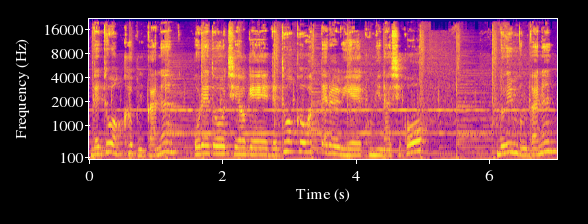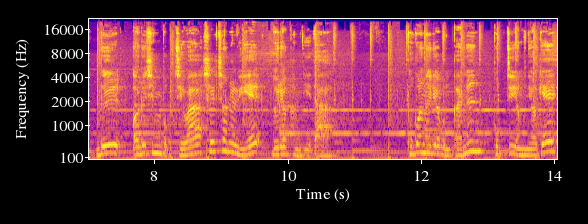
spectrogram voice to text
네트워크 분과는 올해도 지역의 네트워크 확대를 위해 고민하시고 노인 분과는 늘 어르신 복지와 실천을 위해 노력합니다. 보건의료 분과는 복지 영역에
